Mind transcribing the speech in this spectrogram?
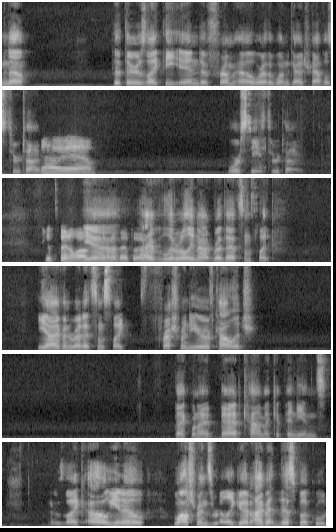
No. That there's like the end of From Hell where the one guy travels through time Oh, yeah. or sees through time. It's been a while since I read that book. I've literally not read that since like. Yeah, I haven't read it since like freshman year of college. Back when I had bad comic opinions. It was like, oh, you know, Watchmen's really good. I bet this book will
